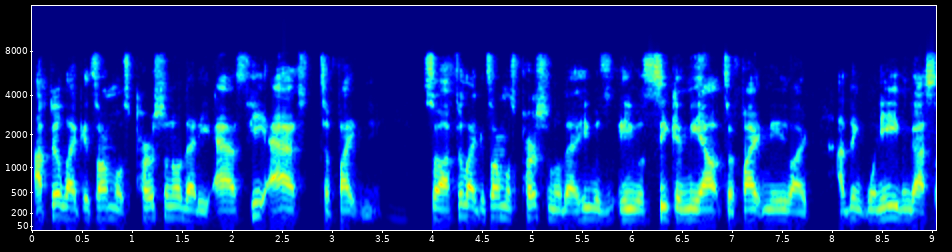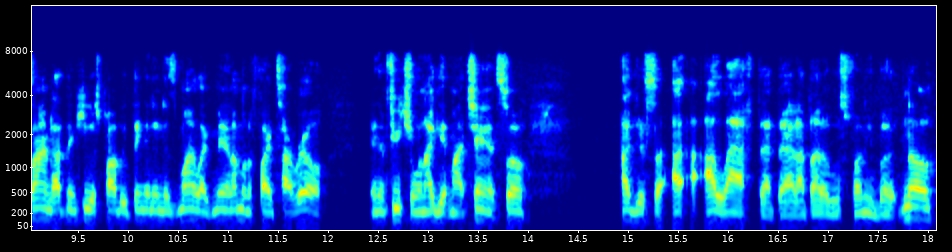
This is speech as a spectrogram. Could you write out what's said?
I feel like it's almost personal that he asked he asked to fight me. So I feel like it's almost personal that he was he was seeking me out to fight me. Like I think when he even got signed, I think he was probably thinking in his mind like, man, I'm gonna fight Tyrell in the future when I get my chance. So I just I, I laughed at that. I thought it was funny, but no,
